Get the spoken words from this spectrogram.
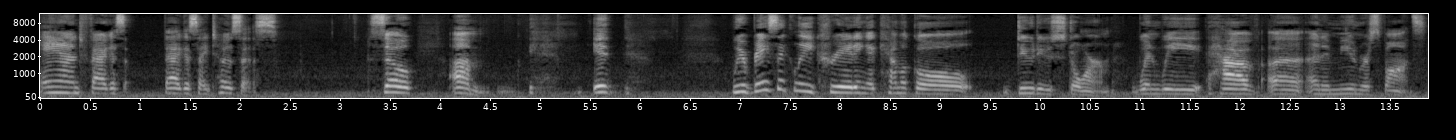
and phagocytosis. So um, it, we're basically creating a chemical doo-doo storm when we have a, an immune response.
